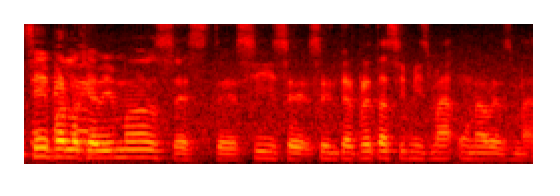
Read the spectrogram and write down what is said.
Sí, por lo que vimos, este, sí, se, se interpreta a sí misma una vez más.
